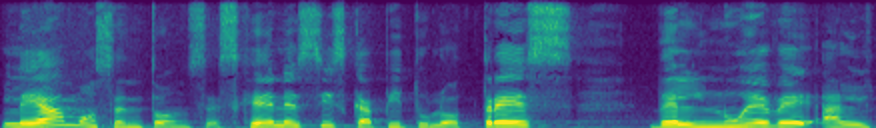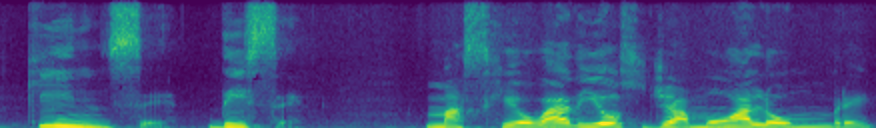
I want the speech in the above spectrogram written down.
Leamos entonces Génesis capítulo 3 del 9 al 15. Dice, Mas Jehová Dios llamó al hombre,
